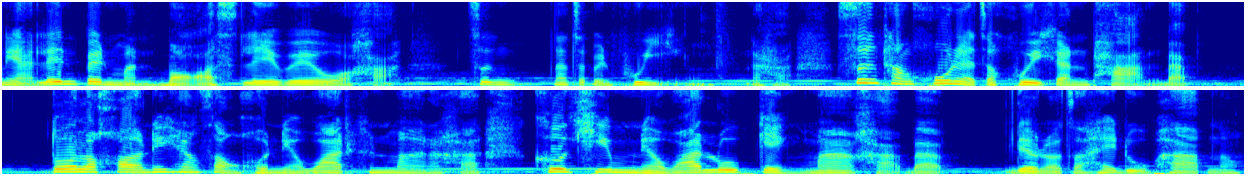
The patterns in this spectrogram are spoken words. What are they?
เนี่ยเล่นเป็นเหมือน boss level อะค่ะ ซึ่งน่าจะเป็นผู้หญิงนะคะ ซึ่งทั้งคู่เนี่ยจะคุยกันผ่านแบบตัวละครที่ทั้งสองคนเนี่ยวาดขึ้นมานะคะ คือคิมเนี่ยวาดรูปเก่งมากค่ะ แบบ เดี๋ยวเราจะให้ดูภาพเนาะ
